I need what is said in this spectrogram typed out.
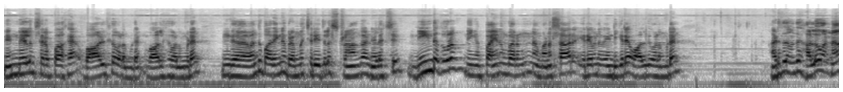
மென்மேலும் சிறப்பாக வாழ்க வளமுடன் வாழ்க வளமுடன். இங்க வந்து பாத்தீங்கன்னா பிரம்மச்சரியத்துல ஸ்ட்ராங்கா நிலைச்சு நீண்ட தூரம் நீங்க பயணம் வரணும்னு நான் மனசார இறைவனை வேண்டிக்கிறேன். வாழ்க வளமுடன். அடுத்து வந்து ஹலோ அண்ணா.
